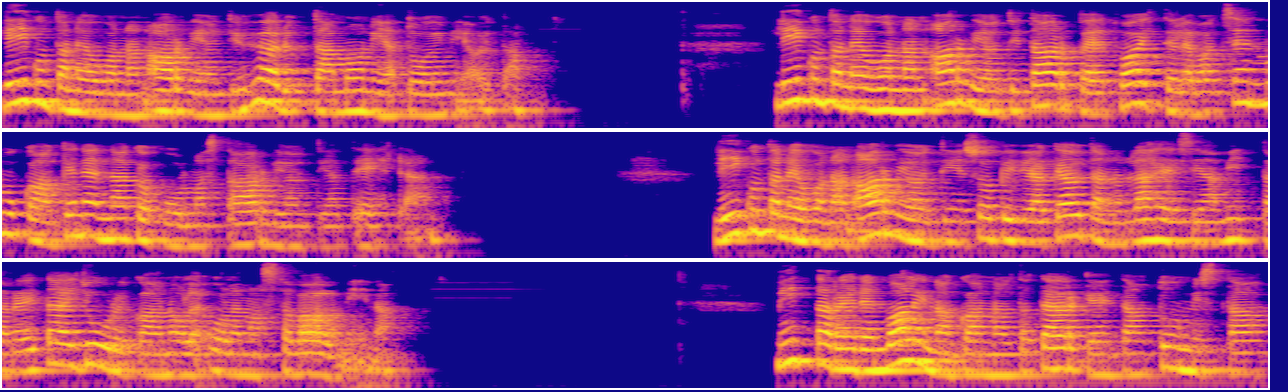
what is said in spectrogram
liikuntaneuvonnan arviointi hyödyttää monia toimijoita. Liikuntaneuvonnan arviointitarpeet vaihtelevat sen mukaan, kenen näkökulmasta arviointia tehdään. Liikuntaneuvonnan arviointiin sopivia käytännönläheisiä mittareita ei juurikaan ole olemassa valmiina. Mittareiden valinnan kannalta tärkeintä on tunnistaa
